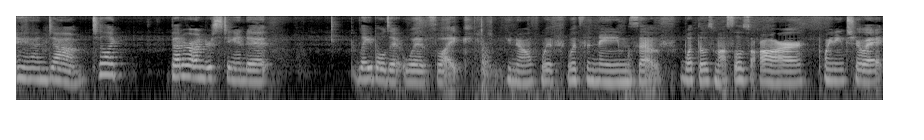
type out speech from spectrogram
And um, to like better understand it, labeled it with like you know with with the names of what those muscles are pointing to it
